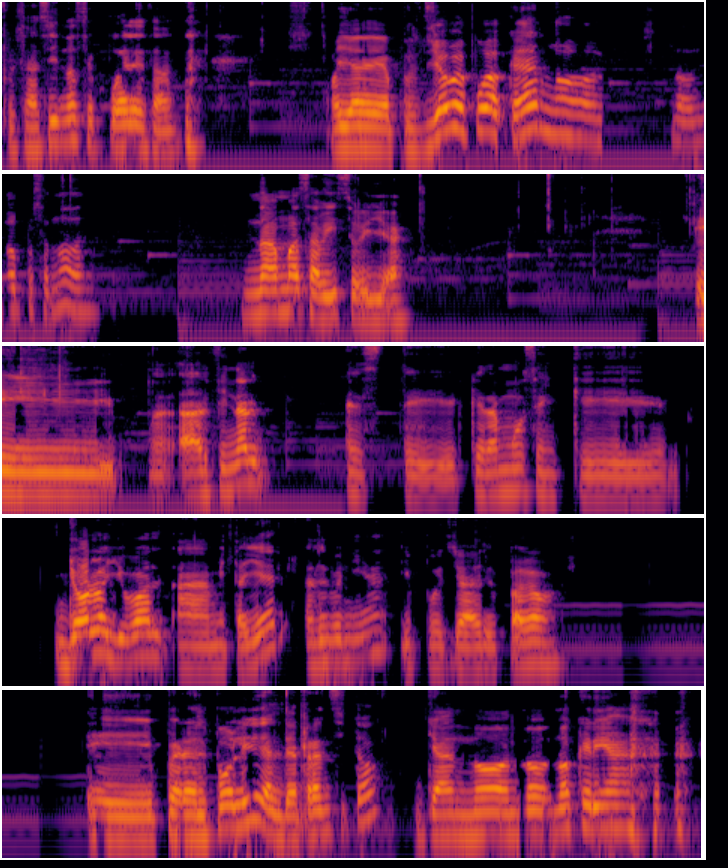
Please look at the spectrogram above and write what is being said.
pues así no se puede, don". Oye, pues yo me puedo quedar, no, no, no pasa nada. Nada más aviso y ya. Y al final, este, quedamos en que yo lo llevo a mi taller, él venía y pues ya él pagaba. Eh, pero el poli, el de tránsito, ya no, no, no quería,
